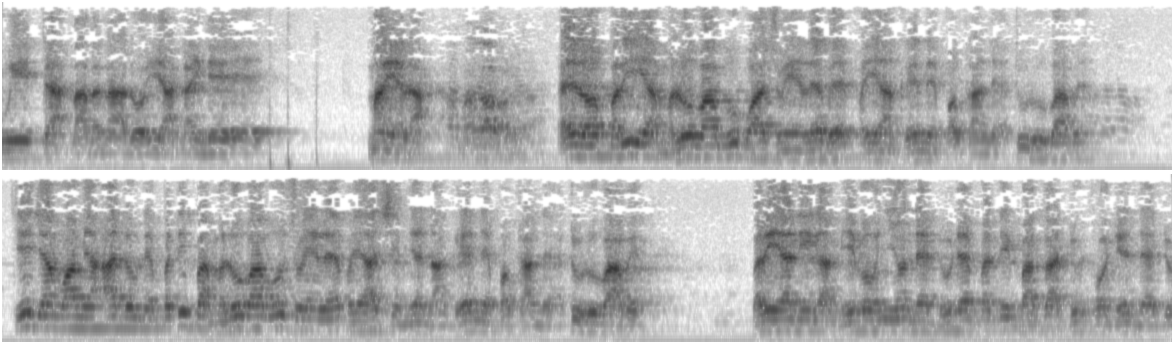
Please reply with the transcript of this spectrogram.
ဝေဒသာသနာတော်ရနိုင်တယ်မှန်ရလားမှန်ပါပါဗျာအဲ့တော့ပရိယမလိုပါဘူးกว่าဆိုရင်လည်းပဲဖယားခဲနဲ့ပေါက်ထားတဲ့အတူတူပါပဲ ကြေးကြပွားများအထုတ်တဲ့ပฏิပတ်မလိုပါဘူးဆိုရင်လည်းဘုရားရှင်မျက်နာခဲနဲ့ပေါက်ထားတဲ့အတူတူပါပဲပရိယတိကမြေပုံညွတ်နဲ့တူတဲ့ပฏิပတ်ကဒုဖို့ခြင်းနဲ့တူ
